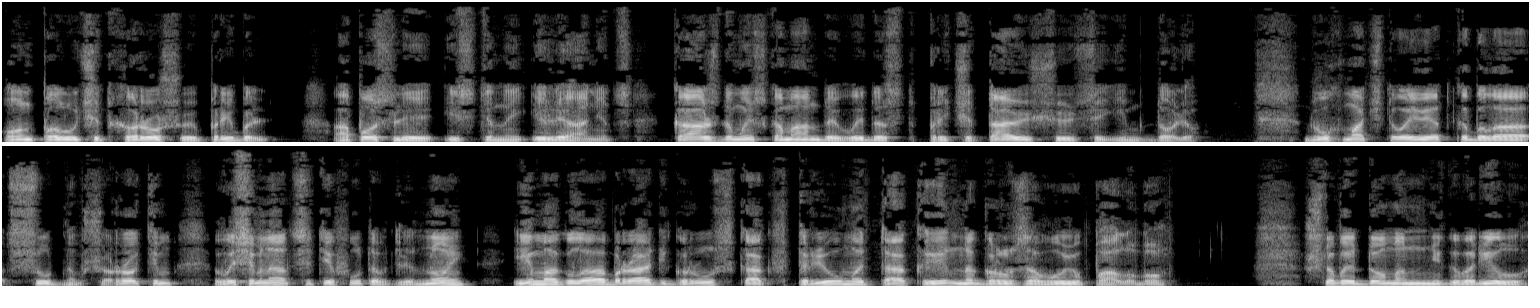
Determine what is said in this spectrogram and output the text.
он получит хорошую прибыль, а после истинный илианец каждому из команды выдаст причитающуюся им долю. Двухмачтовая ветка была судном широким, восемнадцати футов длиной, и могла брать груз как в трюмы, так и на грузовую палубу. Чтобы Доман не говорил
